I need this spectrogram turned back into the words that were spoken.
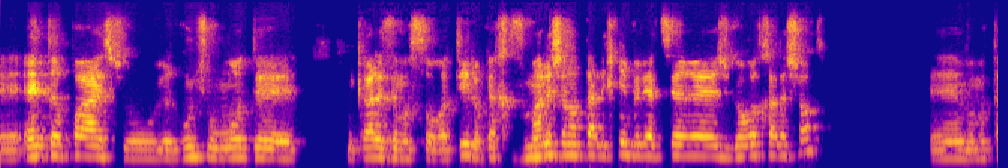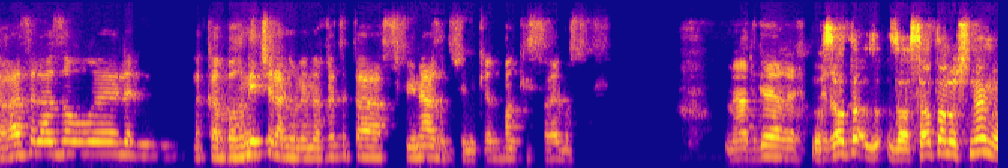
enterprise, שהוא ארגון שהוא מאוד, נקרא לזה מסורתי, לוקח זמן לשנות תהליכים ולייצר שגורות חדשות. והמטרה זה לעזור לקברניט שלנו לנווט את הספינה הזאת שנקראת בנק ישראל בסוף. מאתגר. זה עושה אותנו שנינו,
